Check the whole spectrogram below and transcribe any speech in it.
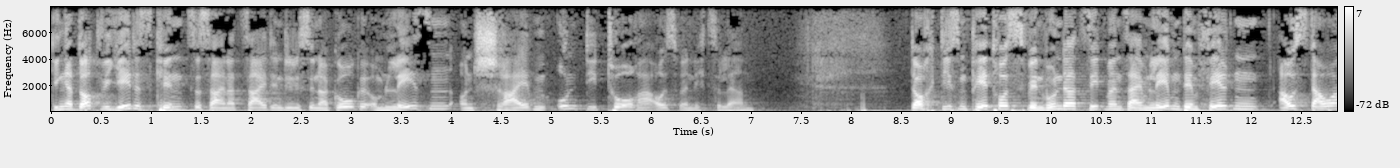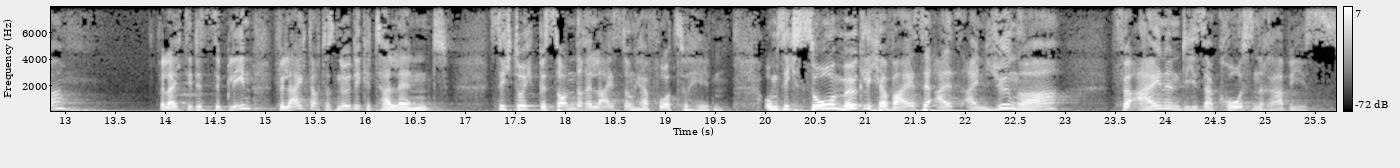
ging er dort wie jedes Kind zu seiner Zeit in die Synagoge, um Lesen und Schreiben und die Tora auswendig zu lernen. Doch diesen Petrus, wen wundert, sieht man in seinem Leben, dem fehlten Ausdauer, vielleicht die Disziplin, vielleicht auch das nötige Talent, sich durch besondere Leistung hervorzuheben, um sich so möglicherweise als ein Jünger für einen dieser großen Rabbis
